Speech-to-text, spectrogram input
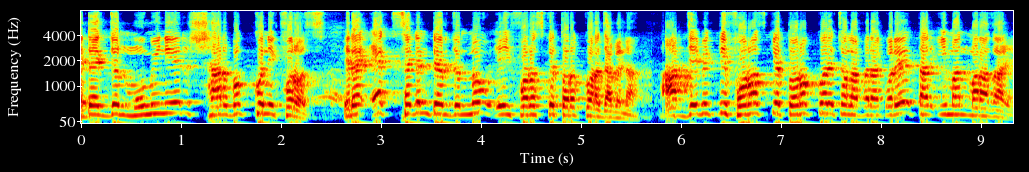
এটা একজন মুমিনের সার্বক্ষণিক ফরজ। এটা এক সেকেন্ডের জন্য এই ফরজকে তরক করা যাবে না। আর যে ব্যক্তি ফরজকে তরক করে চলাফেরা করে, তার ইমান মারা যায়।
